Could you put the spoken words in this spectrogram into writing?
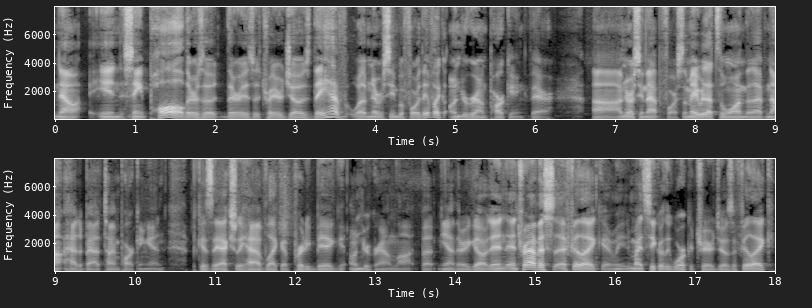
Now in St. Paul, there's a there is a Trader Joe's. They have what I've never seen before. They have like underground parking there. Uh, I've never seen that before. So maybe that's the one that I've not had a bad time parking in because they actually have like a pretty big underground lot. But yeah, there you go. And, and Travis, I feel like I mean, he might secretly work at Trader Joe's. I feel like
